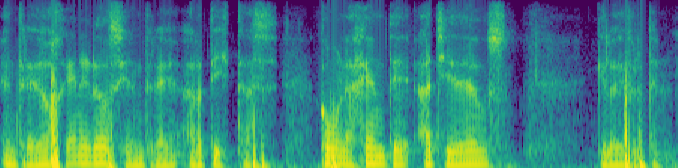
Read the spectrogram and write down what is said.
entre dos géneros y entre artistas, como la gente H. Deus, que lo disfruten.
